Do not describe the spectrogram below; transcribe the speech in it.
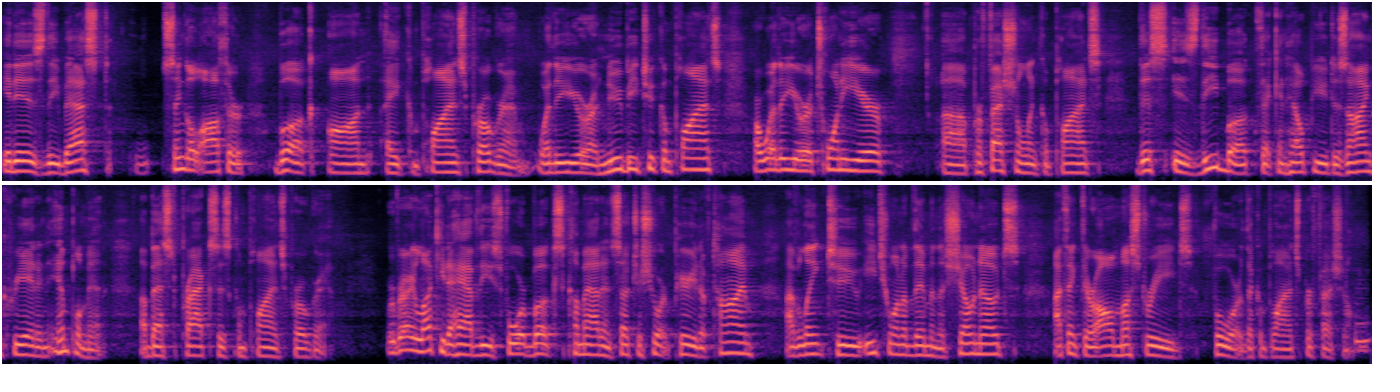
It is the best single author book on a compliance program, whether you're a newbie to compliance or whether you're a 20 year uh, professional in compliance. This is the book that can help you design, create, and implement a best practices compliance program. We're very lucky to have these four books come out in such a short period of time. I've linked to each one of them in the show notes. I think they're all must reads for the compliance professional.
